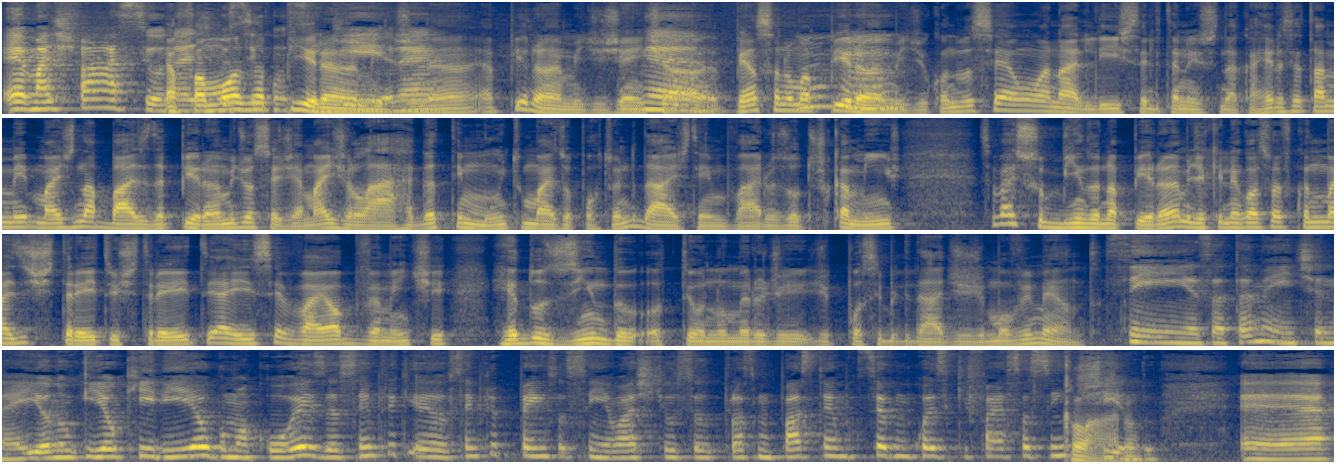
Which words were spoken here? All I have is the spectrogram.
É mais fácil, é né? A famosa pirâmide, né? né? É a pirâmide, gente. É. pensa numa uhum. pirâmide. Quando você é um analista, ele tá no início da carreira, você tá mais na base da pirâmide, ou seja, é mais larga, tem muito mais oportunidades, tem vários outros caminhos. Você vai subindo na pirâmide, aquele negócio vai ficando mais estreito, estreito, e aí você vai, obviamente, reduzindo o teu número de, de possibilidades de movimento. Sim, exatamente, né? E eu, não, e eu queria alguma coisa, eu sempre, eu sempre penso assim, eu acho que o seu próximo passo tem que ser alguma coisa que faça sentido. Claro. É,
